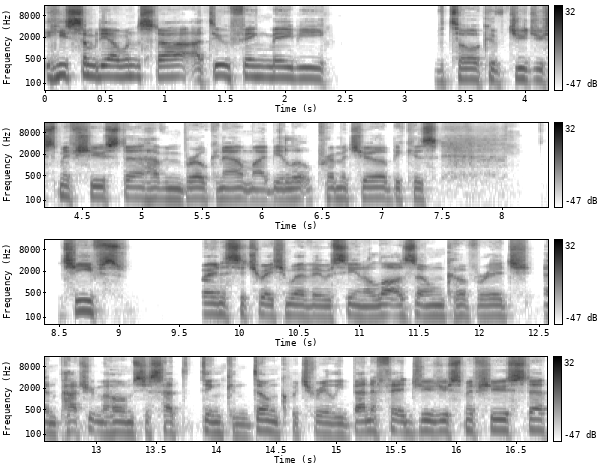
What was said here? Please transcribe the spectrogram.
he's somebody i wouldn't start. I do think maybe the talk of juju smith-schuster having broken out might be a little premature because chiefs in a situation where they were seeing a lot of zone coverage, and Patrick Mahomes just had to dink and dunk, which really benefited Juju Smith Schuster.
